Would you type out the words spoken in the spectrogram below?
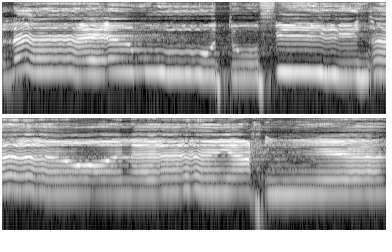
لا يموت فيها ولا يحيا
